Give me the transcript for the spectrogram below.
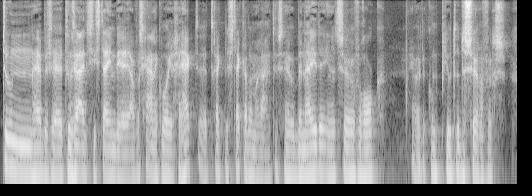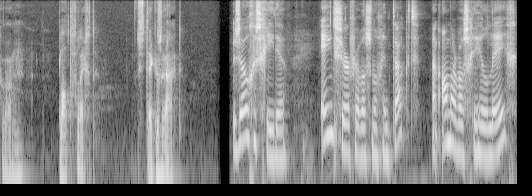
toen, hebben ze, toen zei het systeembeheer, ja, waarschijnlijk word je gehackt, eh, trek de stekker er maar uit. Dus hebben we beneden in het serverhok, hebben we de computer, de servers gewoon platgelegd. Stekkers eruit. Zo geschiedde. Eén server was nog intact, een ander was geheel leeg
